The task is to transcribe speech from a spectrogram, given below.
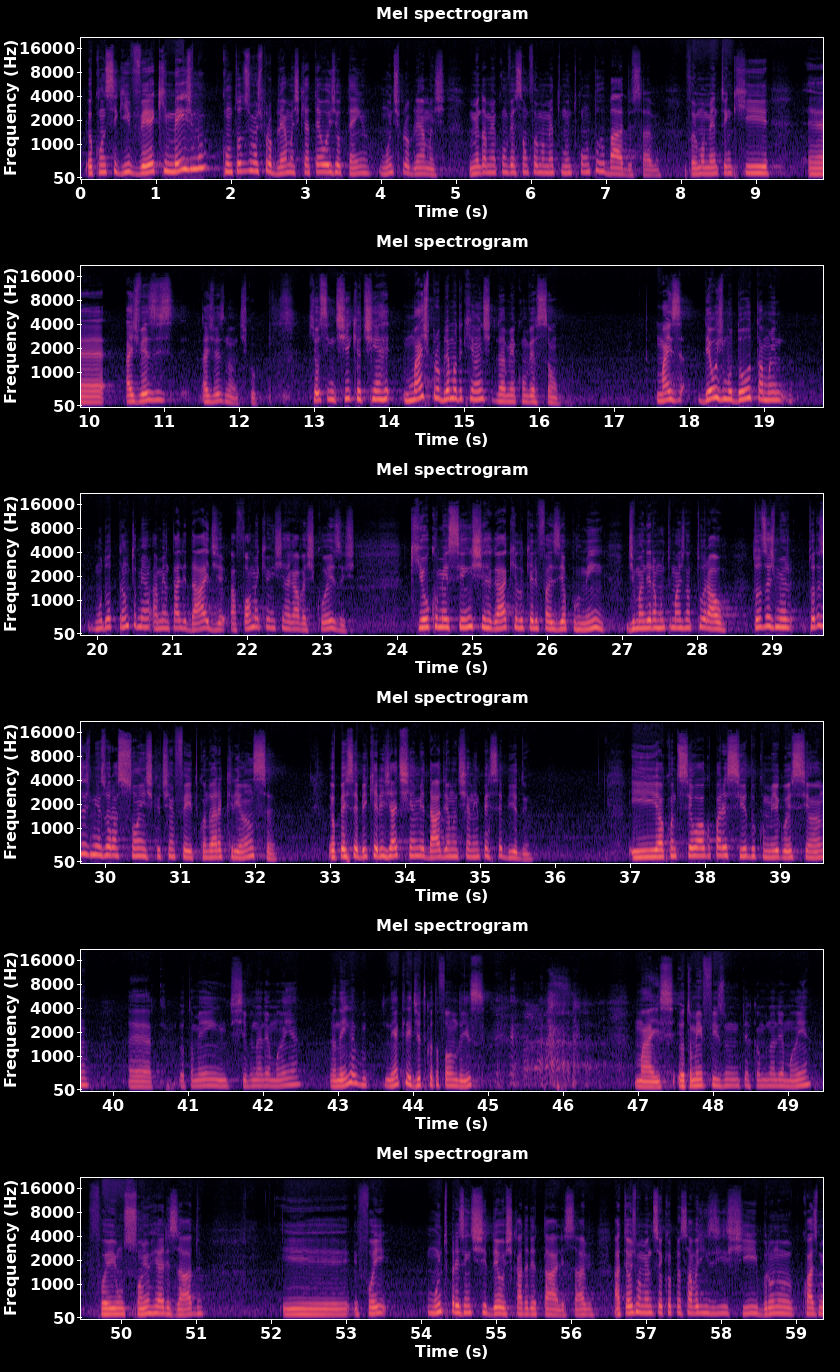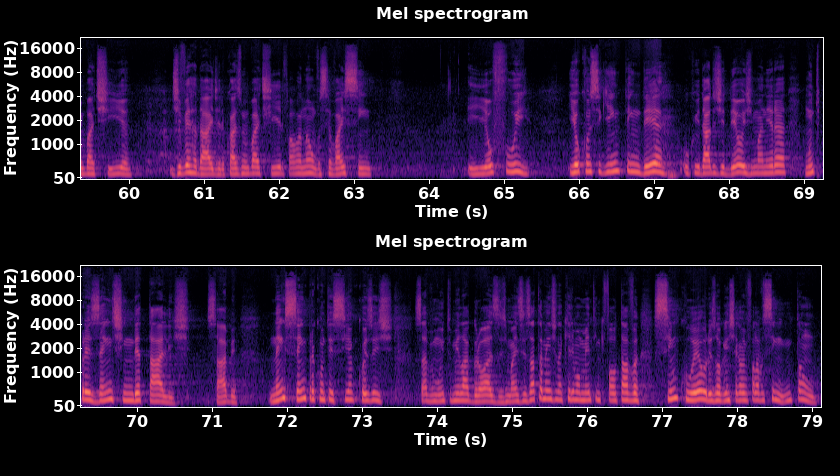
eu consegui ver que mesmo com todos os meus problemas, que até hoje eu tenho, muitos problemas, o momento da minha conversão foi um momento muito conturbado, sabe? Foi um momento em que, é, às vezes, às vezes não, desculpa, que eu senti que eu tinha mais problema do que antes da minha conversão. Mas Deus mudou o tamanho, mudou tanto a, minha, a mentalidade, a forma que eu enxergava as coisas, que eu comecei a enxergar aquilo que Ele fazia por mim de maneira muito mais natural todas as, minhas, todas as minhas orações que eu tinha feito quando eu era criança, eu percebi que ele já tinha me dado e eu não tinha nem percebido. E aconteceu algo parecido comigo esse ano. É, eu também estive na Alemanha. Eu nem, nem acredito que eu estou falando isso. Mas eu também fiz um intercâmbio na Alemanha. Foi um sonho realizado. E, e foi muito presente de Deus cada detalhe, sabe? Até os momentos em que eu pensava em desistir, Bruno quase me batia, de verdade, ele quase me batia, ele falava: "Não, você vai sim". E eu fui. E eu consegui entender o cuidado de Deus de maneira muito presente em detalhes, sabe? Nem sempre aconteciam coisas, sabe, muito milagrosas, mas exatamente naquele momento em que faltava cinco euros, alguém chegava e falava assim: "Então,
